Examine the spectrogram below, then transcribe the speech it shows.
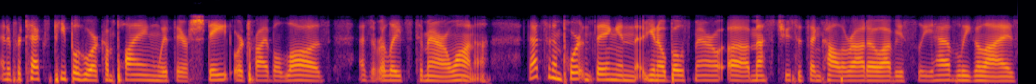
and it protects people who are complying with their state or tribal laws as it relates to marijuana. That's an important thing, and you know both Mar- uh, Massachusetts and Colorado obviously have legalized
